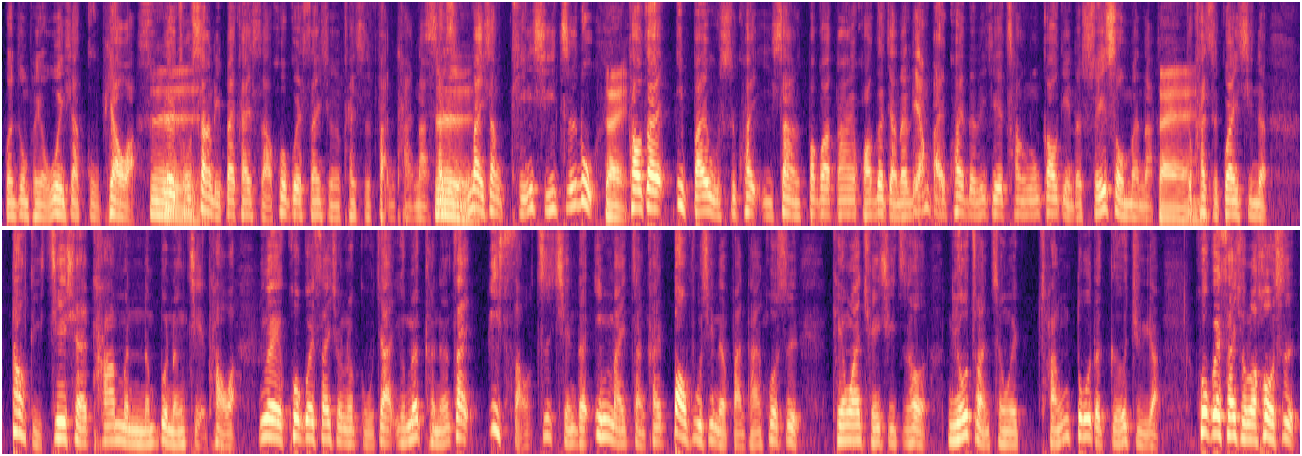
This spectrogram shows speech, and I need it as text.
观众朋友问一下股票啊，是。因为从上礼拜开始啊，货柜三雄开始反弹了，开始迈向填息之路。对，靠在一百五十块以上，包括刚才华哥讲的两百块的那些长荣高点的水手们呐，对，都开始关心了。到底接下来他们能不能解套啊？因为货柜三雄的股价有没有可能在一扫之前的阴霾，展开报复性的反弹，或是填完全息之后扭转成为长多的格局啊？货柜三雄的后市，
